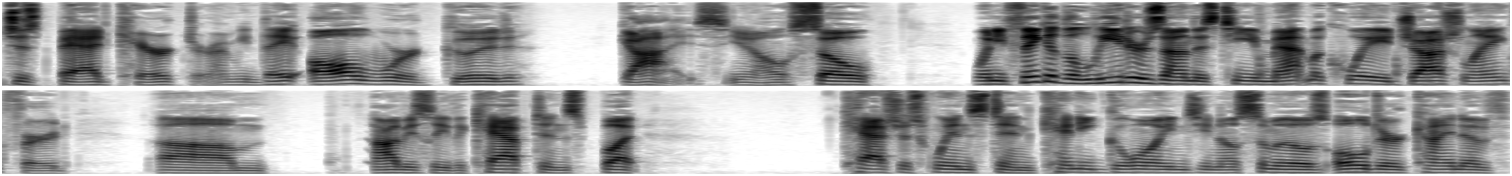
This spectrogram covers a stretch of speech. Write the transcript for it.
just bad character. I mean, they all were good guys, you know. So when you think of the leaders on this team, Matt McQuaid, Josh Langford, um, obviously the captains, but Cassius Winston, Kenny Goins, you know, some of those older kind of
